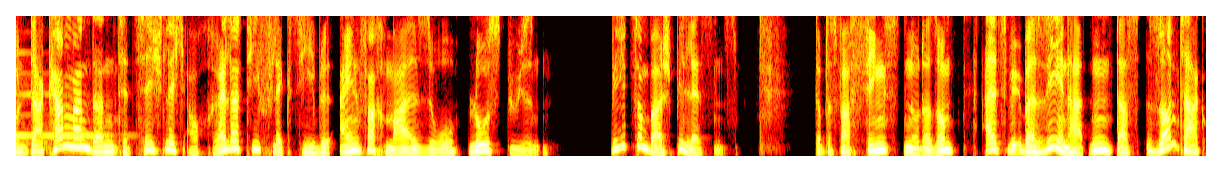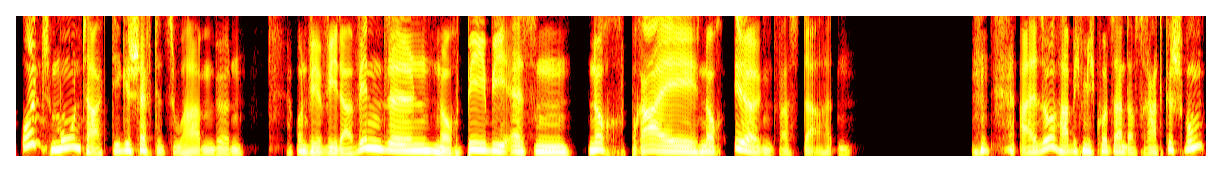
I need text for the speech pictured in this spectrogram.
Und da kann man dann tatsächlich auch relativ flexibel einfach mal so losdüsen. Wie zum Beispiel letztens. Ich glaube, das war Pfingsten oder so, als wir übersehen hatten, dass Sonntag und Montag die Geschäfte zu haben würden. Und wir weder Windeln, noch Babyessen, noch Brei, noch irgendwas da hatten. Also habe ich mich kurzerhand aufs Rad geschwungen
